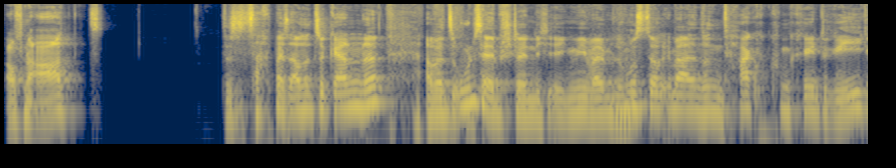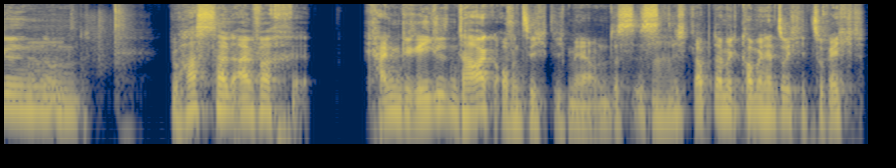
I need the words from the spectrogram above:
auf eine Art, das sagt man jetzt auch nicht so gerne, ne? aber zu unselbstständig irgendwie, weil mhm. du musst auch immer an so einen Tag konkret regeln mhm. und du hast halt einfach keinen geregelten Tag offensichtlich mehr. Und das ist, mhm. ich glaube, damit komme ich nicht so richtig zurecht.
